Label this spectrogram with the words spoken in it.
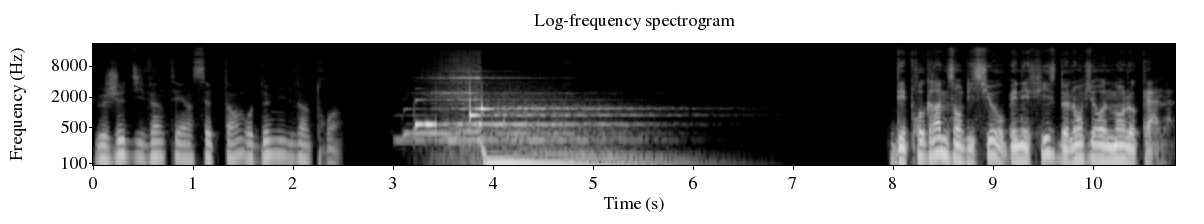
le jeudi 21 septembre 2023. Des programmes ambitieux au bénéfice de l'environnement local.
